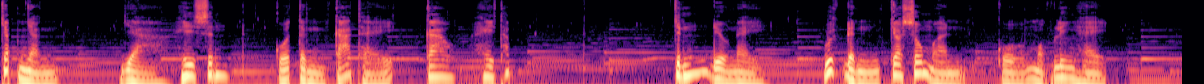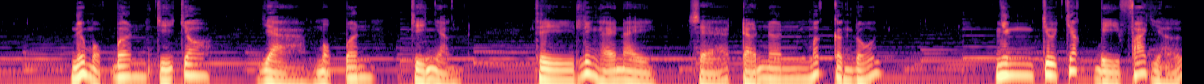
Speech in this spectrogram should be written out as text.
chấp nhận và hy sinh của từng cá thể cao hay thấp chính điều này quyết định cho số mệnh của một liên hệ. Nếu một bên chỉ cho và một bên chỉ nhận, thì liên hệ này sẽ trở nên mất cân đối, nhưng chưa chắc bị phá vỡ,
